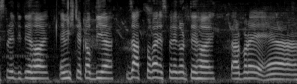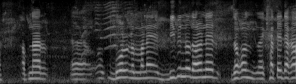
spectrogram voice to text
স্প্রে দিতে হয় এমিস্টে টপ দিয়া জাত পোকার স্প্রে করতে হয় তারপরে আপনার গোল মানে বিভিন্ন ধরনের যখন খেতে দেখা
